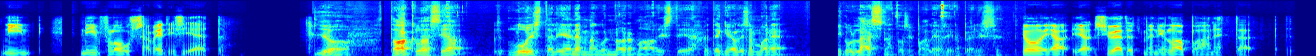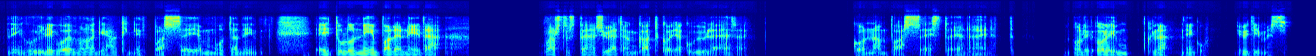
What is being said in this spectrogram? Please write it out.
niin, niin flowssa vetisiä, että Joo, taklas ja luisteli enemmän kuin normaalisti ja jotenkin oli semmoinen niin kuin läsnä tosi paljon siinä pelissä. Joo, ja, ja syötöt meni lapaan, että niin kuin ylivoimallakin haki niitä passeja ja muuta, niin ei tullut niin paljon niitä vastustajan syötön katkoja kuin yleensä konnan passeista ja näin, että oli, oli kyllä niin kuin ytimessä.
